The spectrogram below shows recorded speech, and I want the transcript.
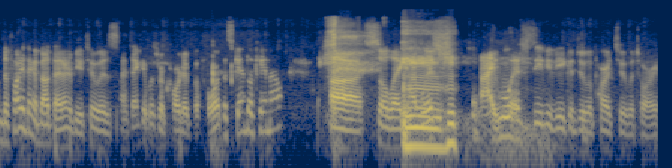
the funny thing about that interview too is I think it was recorded before the scandal came out. Uh, so like I wish Mhm. I wish CVV could do a part two with Torrie.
